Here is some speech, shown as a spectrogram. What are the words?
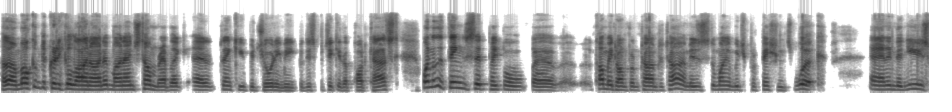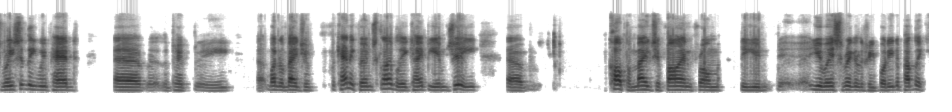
Hello and welcome to Critical Line Item. My name's Tom Ravlic. Uh, thank you for joining me for this particular podcast. One of the things that people uh, comment on from time to time is the way in which professions work. And in the news recently, we've had uh, the, the uh, one of the major mechanic firms globally, KPMG, um, cop a major fine from the U- US uh, regulatory body, the Public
